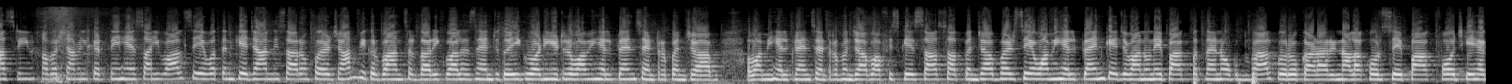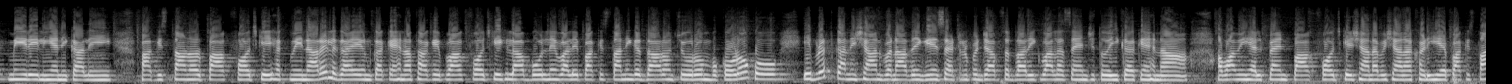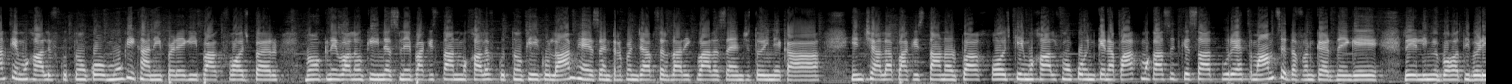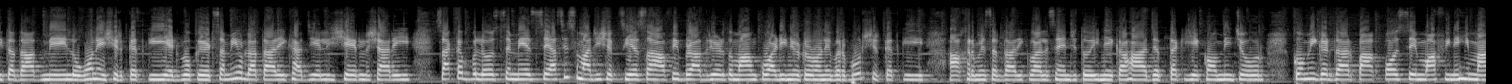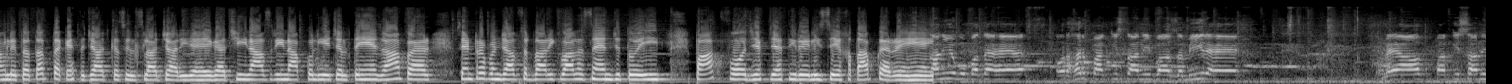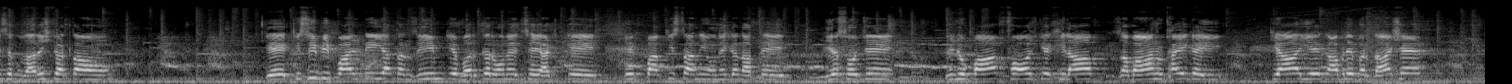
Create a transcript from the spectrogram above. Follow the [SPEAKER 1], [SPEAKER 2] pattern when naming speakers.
[SPEAKER 1] नाजरीन, खबर शामिल करते हैं साहिवाल से। वतन के जान निसारों पर जान भी कुर्बान। Sardar Iqbal Hussain Jatoi coordinator, Awami helpline centre, Punjab. Awami helpline centre, Punjab office के साथ साथ पंजाब भर से अवामी हेल्पलाइन के जवानों ने पाक पतन उकबालपुर काड़ा रिनालाखोर से पाक फौज के हक में रैलियाँ निकाली। पाकिस्तान और पाक फौज के हक में नारे लगाए। उनका कहना था कि पाक फौज के खिलाफ बोलने वाले पाकिस्तानी गद्दारों, चोरों, बकोड़ों को इबरत का निशान बना देंगे। सेंटर पंजाब सरदार इकबाल हसैन, जतोई का कहना, अवामी हेल्पलाइन पाक फौज के शाना बिशाना खड़ी है। पाकिस्तान के मुखालिफ कुत्तों को मुँह की खानी पड़ेगी। पाक फौज पर भौंकने वालों की नस्लें। पाकिस्तान मुखालिफ कुत्तों की गुलाम है सेंटर पंजाब सरदार इकबाल हसैन जतोई ने कहा। इंशाल्लाह पाकिस्तान और पाक फौज के मुखालफों को इनके नापाक मकासद के साथ पूरे अहतमाम से दफन कर देंगे। रैली में बहुत ही बड़ी तादाद में लोगों ने शिरकत की। एडवोकेट समीउल्ला तारिक, हाजी अली शेर लशारी, साकब बलोच समेत सियासी समाजी शख्सियत, सहाफ़ी बरदरी और तमाम कोआर्डिनेटरों ने भरपूर शिरकत की। आखिर में सरदार इकबाल हसैन जतोई ने कहा, जब तक ये कौमी चोर, कौमी गरदार पाक फौज से माफ़ी नहीं मांग लेता तब तक एहतजाज का सिलसिला जारी रहेगा। चीन नाजरीन, आपको लिए चलते हैं जहाँ पर सेंट्रल पंजाब सरदार इकबाल हसैन जतोई पाक फौज यकजहती रैली से खताब कर रहे हैं।
[SPEAKER 2] को पता है और हर पाकिस्तानी बाज़मीर है। मैं आप पाकिस्तानी से गुजारिश करता हूँ कि किसी भी पार्टी या तंजीम के वर्कर होने से हट के एक पाकिस्तानी होने के नाते ये सोचें कि जो पाक फ़ौज के ख़िलाफ़ ज़बान उठाई गई, क्या ये काबिल बर्दाश्त है?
